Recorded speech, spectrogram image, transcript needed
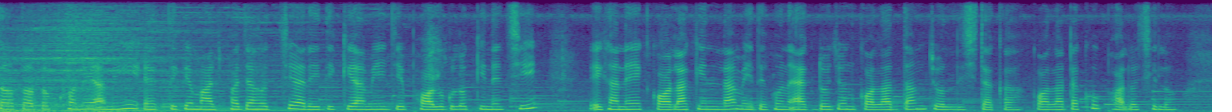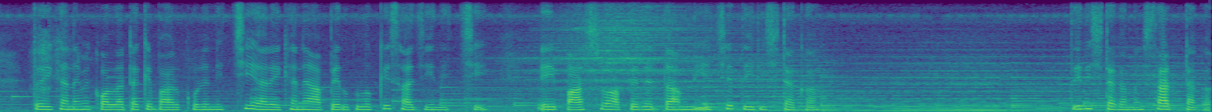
তো ততক্ষণে আমি একদিকে মাছ ভাজা হচ্ছে আর এইদিকে আমি যে ফলগুলো কিনেছি, এখানে কলা কিনলাম। এই দেখুন, এক ডজন কলার দাম চল্লিশ টাকা। কলাটা খুব ভালো ছিল। তো এখানে আমি কলাটাকে বার করে নিচ্ছি আর এখানে আপেলগুলোকে সাজিয়ে নিচ্ছি। এই পাঁচশো আপেলের দাম নিয়েছে তিরিশ টাকা। তিরিশ টাকা নয়, ষাট টাকা,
